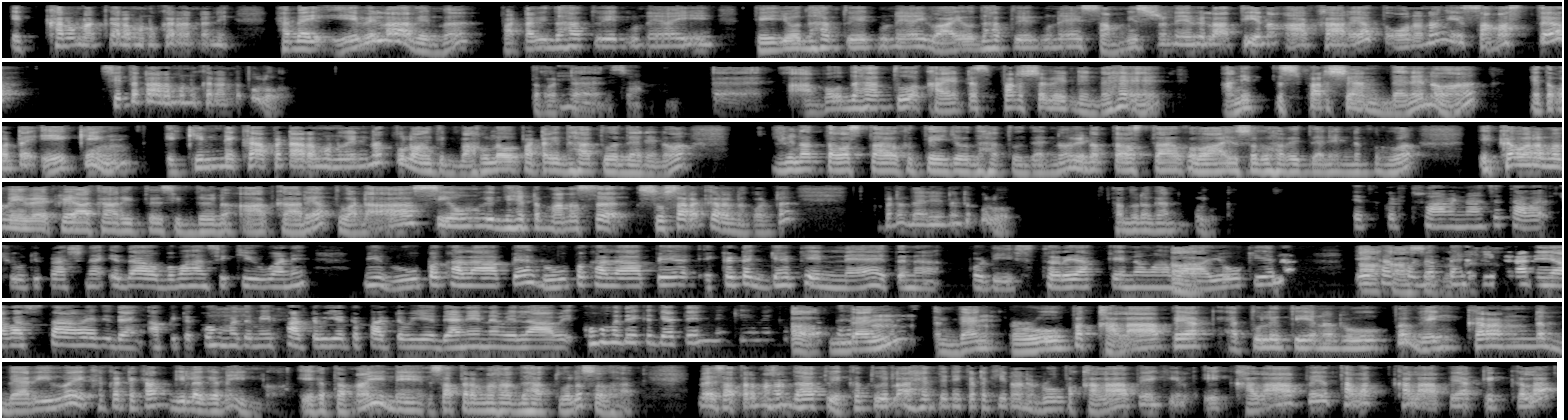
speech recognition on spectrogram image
එක් කරුණක් අරමුණු කරන්නනේ. හැබැයි ඒ වෙලාවෙම පඨවි ධාතුවේ ගුණයයි, තේජෝ ධාතුවේ ගුණයයි, වායෝ ධාතුවේ ගුණයයි සම්මිශ්‍රණය වෙලා තියෙන ආකාරයත් ඕනනම් ඒ සමස්තයත් සිතට අරමුණු කරන්න පුළුවන්. එතකොට ආපෝ ධාතුව කයට ස්පර්ශ වෙන්නේ නැහැ. අනිත් ස්පර්ශයන් දැනෙනවා. එතකොට ඒකෙන් එකින් එක අපට අරමුණු වෙන්නත් පුළුවන්. ඉතින් බහුලව පටවි ධාතුව දැනෙනවා. වෙනත් අවස්ථාවක තේජෝ ධාතුව දැනෙනවා. වෙනත් අවස්ථාවක වායු ස්වභාවය දැනෙන්න පුළුවන්. එකවරම මේ ක්‍රියාකාරීත්වය සිද්ධ වෙන ආකාරයත් වඩා සියුම් විදිහට මනස සුසර කරනකොට අපට දැනෙන්නට පුළුවන්. හඳුනා ගන්න පුළුවන්. එතකොට ස්වාමීන් වහන්සේ තව චූටි ප්‍රශ්න එදා ඔබ වහන්සේ කිව්වනේ මේ රූප කලාපය රූප කලාපය එකට ගැටෙන්නේ එතන පොඩි ස්තරයක් එනවා වායෝ කියලා. ඒකත් පොඩ්ඩක් පැහැදිලි කරන්න අවස්ථාවේදී දැන් අපිට කොහොමද මේ පටවියට පටවිය දැනෙන වෙලාවේ කොහොමද ඒක ගැටෙන්නේ කියන එක දැන් දැන් රූප කලාපයක් ඇතුලේ තියෙන රූප වෙන්කරන්න බැරිව එකකට එකක් ගිලගෙන ඉන්නවා. ඒක තමයි මේ සතර මහා ධාතු වල ස්වභාවය. මේ සතර මහා ධාතු එකතු වෙලා හැදෙන එකට කියනවානේ රූප කලාපය කියලා. ඒ කලාපය තවත් කලාපයක් එක්කලා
